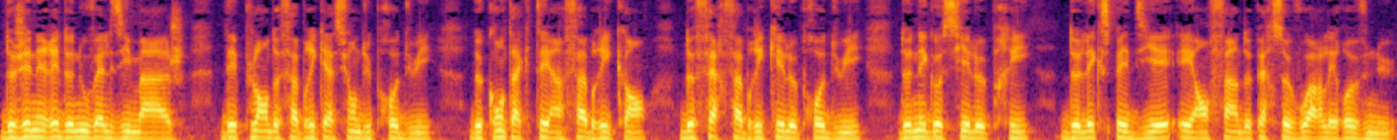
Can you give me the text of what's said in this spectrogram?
de générer de nouvelles images, des plans de fabrication du produit, de contacter un fabricant, de faire fabriquer le produit, de négocier le prix, de l'expédier et enfin de percevoir les revenus.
